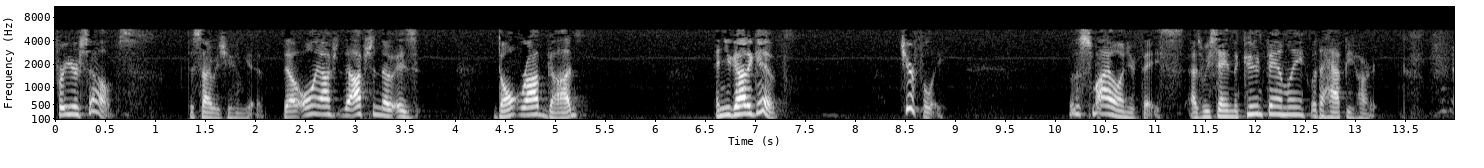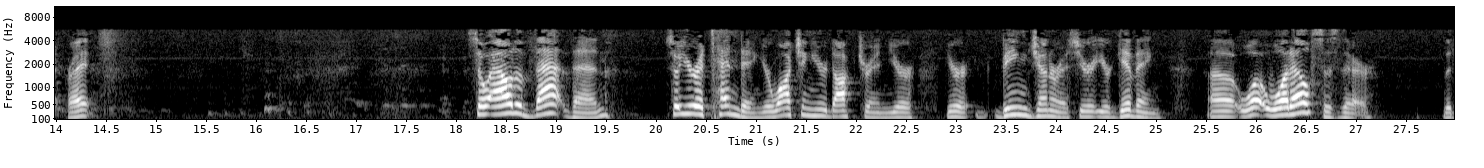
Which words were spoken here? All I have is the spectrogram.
for yourselves, decide what you can give. The only option, the option though, is don't rob God, and you got to give cheerfully, with a smile on your face, as we say in the Coon family, with a happy heart, right? So out of that, then, so you're attending, you're watching your doctrine, you're you're being generous, you're you're giving. Uh, what what else is there? The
